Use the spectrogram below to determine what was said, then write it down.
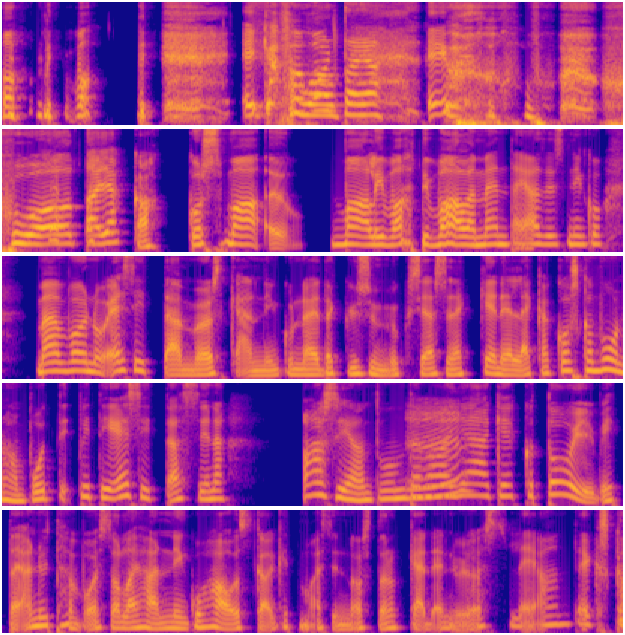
maalivahti. Eikä huoltaja. Ei, huoltaja, kakkosma, maalivahtivalmentaja. Siis niin kuin, mä en voinut esittää myöskään niin kuin näitä kysymyksiä sinne kenellekään, koska munhan piti esittää siinä asiantunteva mm. jääkiekko-toimittaja. Nythän voisi olla ihan niin kuin hauskaakin, että mä olisin nostanut käden ylös. Le, anteeksi,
